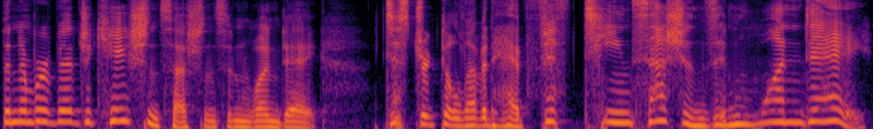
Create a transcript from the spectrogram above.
The number of education sessions in one day. District 11 had 15 sessions in one day.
